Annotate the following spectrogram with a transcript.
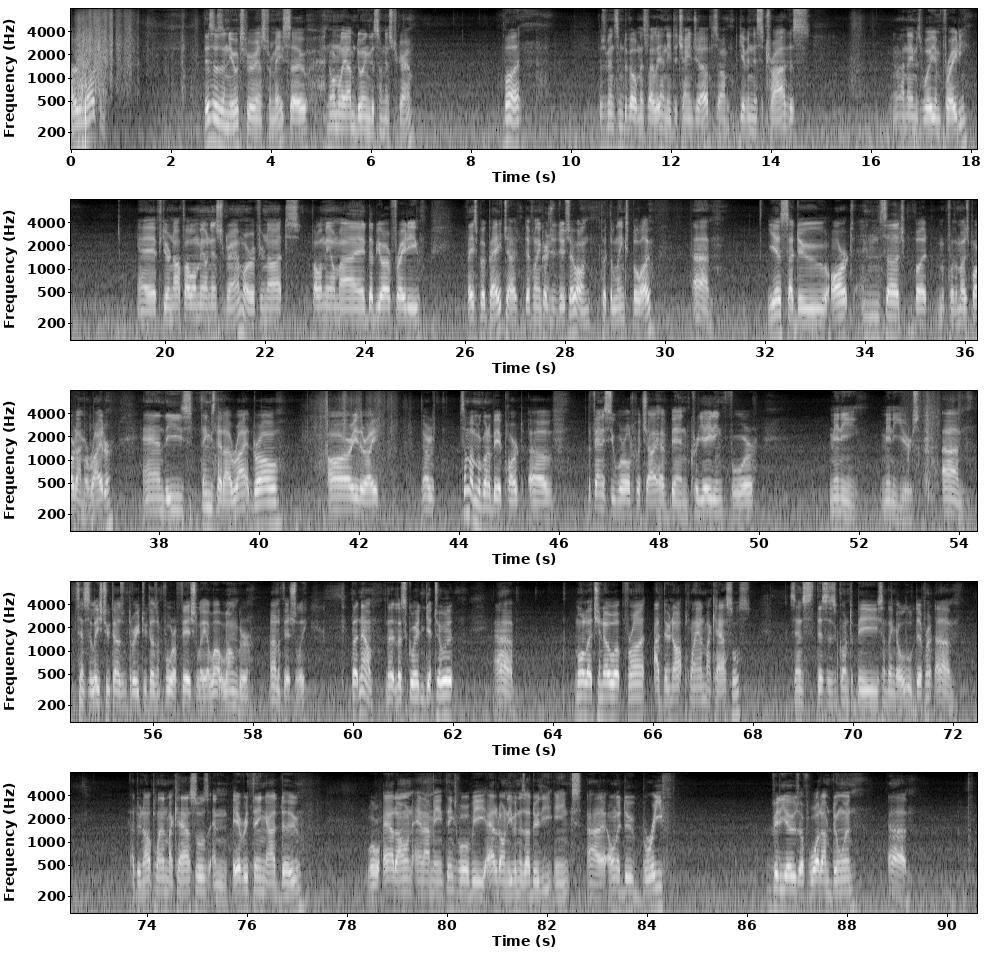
Hello and welcome. This is a new experience for me, so normally I'm doing this on Instagram. But there's been some developments lately I need to change up, so I'm giving this a try. This my name is William Frady. Uh, if you're not following me on Instagram or if you're not following me on my WR Frady Facebook page, I definitely encourage you to do so. I'll put the links below. Um, yes, I do art and such, but for the most part, I'm a writer. And these things that I write, draw, are either a, or some of them are going to be a part of the fantasy world, which I have been creating for many, many years. Um, since at least 2003, 2004 officially, a lot longer unofficially. But now, let's go ahead and get to it. Uh, I'm going to let you know up front, I do not plan my castles. Since this is going to be something a little different. Um, I do not plan my castles and everything I do will add on and I mean things will be added on even as I do the inks I only do brief videos of what I'm doing uh,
